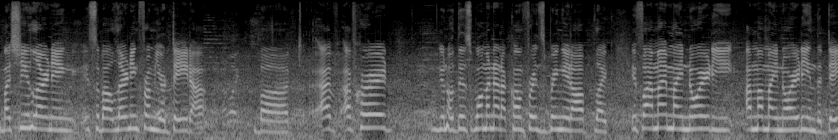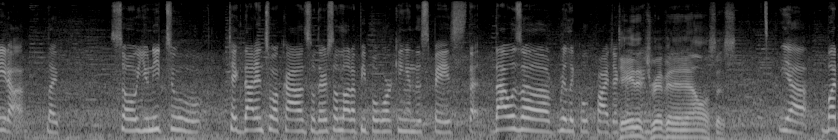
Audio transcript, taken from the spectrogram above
machine learning is about learning from your data. But I've, I've heard you know, this woman at a conference bring it up, like, if I'm a minority, I'm a minority in the data. Like, so you need to take that into account, so there's a lot of people working in this space. That, that was a really cool project. Data-driven analysis. Yeah, but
